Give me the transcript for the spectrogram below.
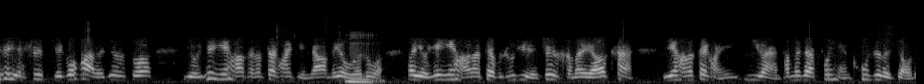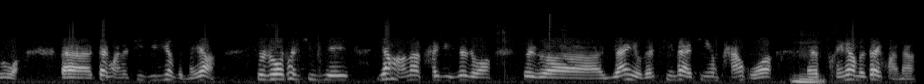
个也是结构化的，就是说。有些银行可能贷款紧张，没有额度；那有些银行呢贷不出去，这个可能也要看银行的贷款意愿，他们在风险控制的角度，呃，贷款的积极性怎么样？就是说，它积极央行呢采取这种这个原有的信贷进行盘活，呃，存量的贷款呢，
